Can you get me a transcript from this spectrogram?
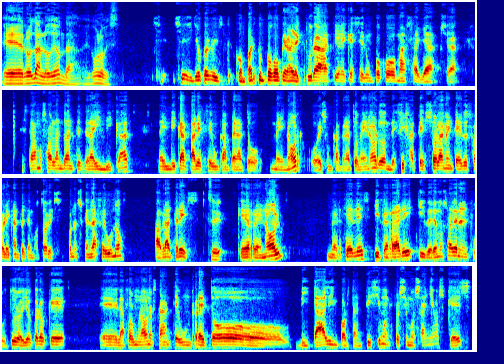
eh, Roldán, lo de Honda, ¿cómo lo ves? Sí, sí, yo creo que comparto un poco que la lectura tiene que ser un poco más allá. O sea, estábamos hablando antes de la IndyCar. La IndyCar parece un campeonato menor, o es un campeonato menor, donde, fíjate, solamente hay dos fabricantes de motores. Bueno, es que en la F1 habrá tres, sí. que es Renault, Mercedes y Ferrari y veremos a ver en el futuro. Yo creo que eh, la Fórmula 1 está ante un reto vital, importantísimo en los próximos años, que es,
